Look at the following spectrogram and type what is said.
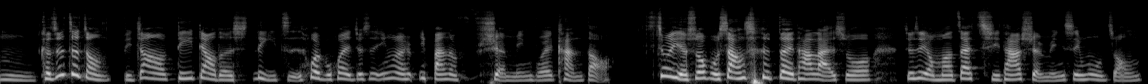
嗯，可是这种比较低调的例子，会不会就是因为一般的选民不会看到，就也说不上是对他来说，就是有没有在其他选民心目中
